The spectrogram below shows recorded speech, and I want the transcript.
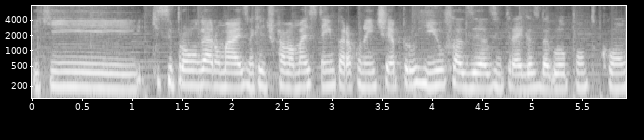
e que, que se prolongaram mais, né, que a gente ficava mais tempo, era quando a gente ia pro Rio fazer as entregas da Globo.com.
